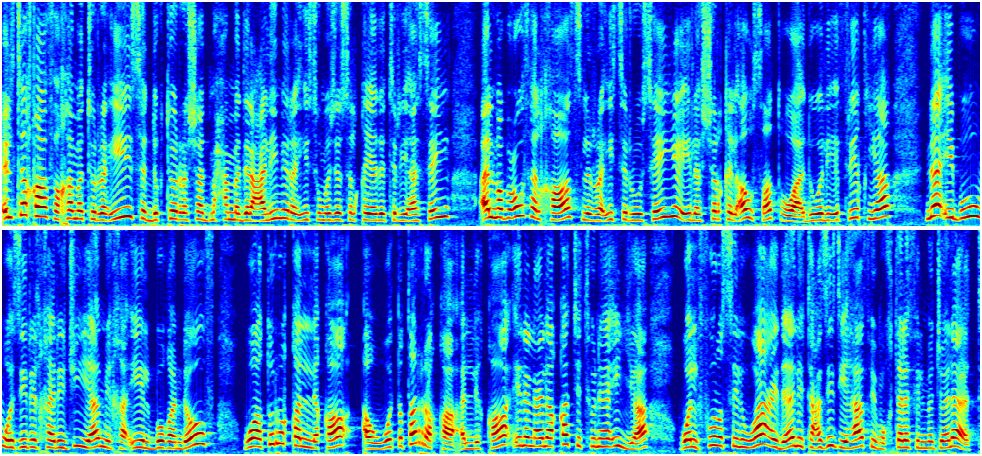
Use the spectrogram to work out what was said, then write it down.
التقى فخامة الرئيس الدكتور رشاد محمد العليمي رئيس مجلس القيادة الرئاسي المبعوث الخاص للرئيس الروسي إلى الشرق الأوسط ودول إفريقيا نائب وزير الخارجية ميخائيل بوغاندوف وطرق اللقاء أو وتطرق اللقاء إلى العلاقات الثنائية والفرص الواعدة لتعزيزها في مختلف المجالات.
